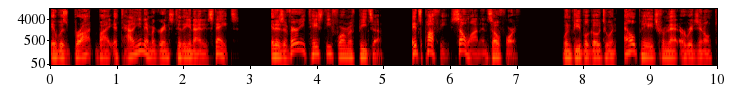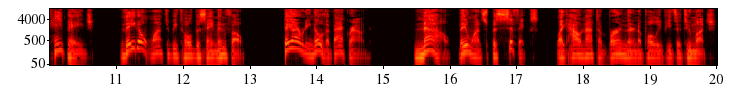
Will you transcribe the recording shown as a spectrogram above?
It was brought by Italian immigrants to the United States. It is a very tasty form of pizza. It's puffy, so on and so forth. When people go to an L page from that original K page, they don't want to be told the same info. They already know the background. Now they want specifics, like how not to burn their Napoli pizza too much.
